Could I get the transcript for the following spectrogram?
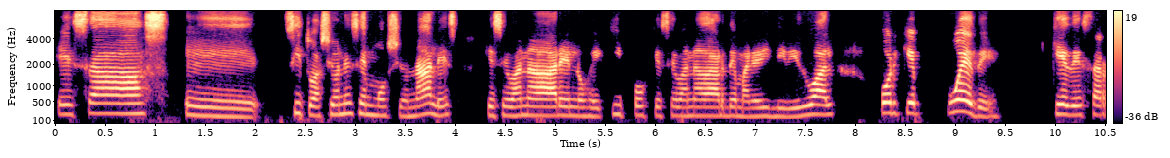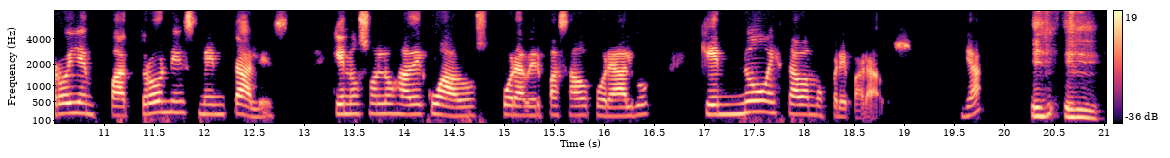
esas eh, situaciones emocionales que se van a dar en los equipos, que se van a dar de manera individual, porque puede que desarrollen patrones mentales que no son los adecuados por haber pasado por algo que no estábamos preparados. ¿Ya? El,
